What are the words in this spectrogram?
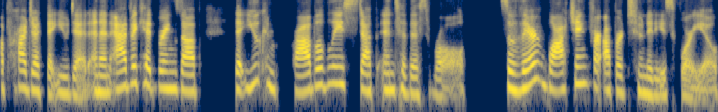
a project that you did, and an advocate brings up that you can probably step into this role. So, they're watching for opportunities for you.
